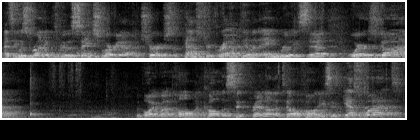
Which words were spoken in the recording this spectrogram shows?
As he was running through the sanctuary after church, the pastor grabbed him and angrily said, Where's God? The boy went home and called a sick friend on the telephone. He said, Guess what?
